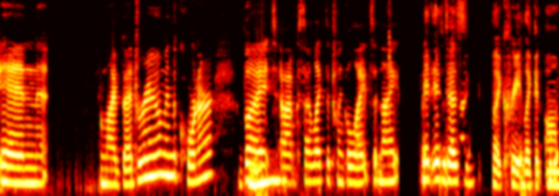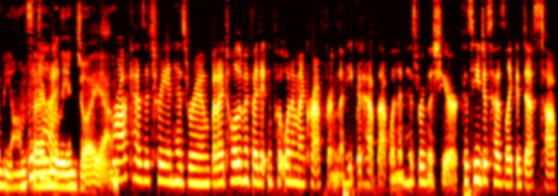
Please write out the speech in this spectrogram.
in my bedroom in the corner, but because mm-hmm. um, I like the twinkle lights at night. It, it does like create like an ambiance that I really enjoy. Yeah. Brock has a tree in his room, but I told him if I didn't put one in my craft room that he could have that one in his room this year because he just has like a desktop,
